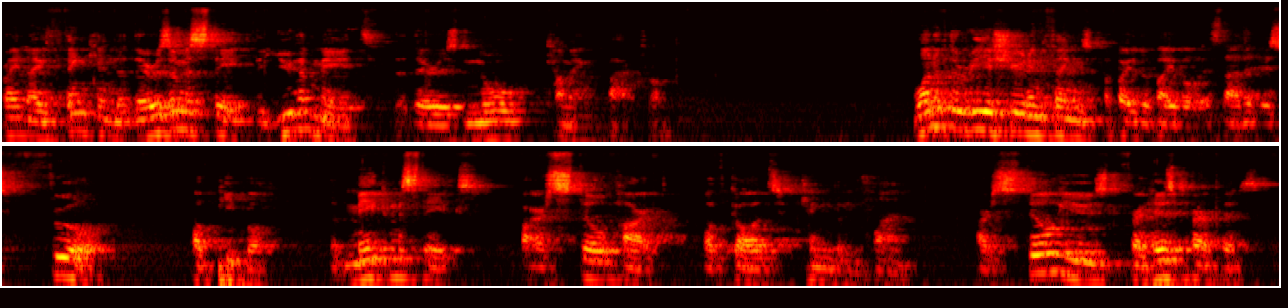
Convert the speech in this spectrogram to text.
right now thinking that there is a mistake that you have made that there is no coming back from. One of the reassuring things about the Bible is that it is full of people that make mistakes but are still part of God's kingdom plan, are still used for His purpose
